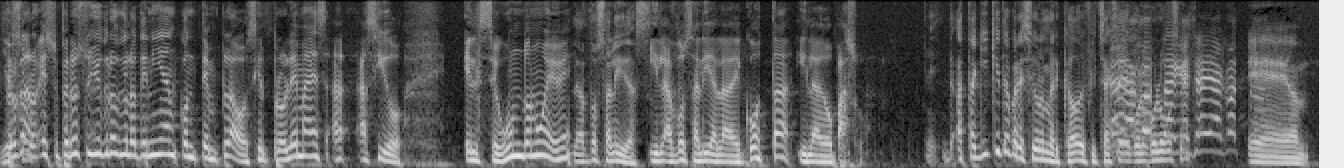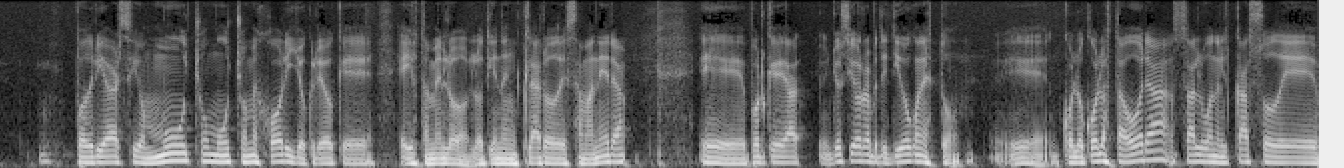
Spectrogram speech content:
¿Y Pero eso? claro, eso, pero eso yo creo que lo tenían contemplado. Si el problema es ha, ha sido el segundo 9 Las dos salidas. y las dos salidas, la de Costa y la de Opaso. Eh, ¿Hasta aquí qué te ha parecido el mercado de fichaje de Colo Colo? Eh, podría haber sido mucho, mucho mejor y yo creo que ellos también lo, lo tienen claro de esa manera. Eh, porque ah, yo he sido repetitivo con esto. Eh, hasta ahora, salvo en el caso de,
